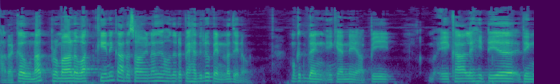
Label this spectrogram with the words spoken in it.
අරක වුණත් ප්‍රමාණවත් කියන එක අර ස්වාමීන් වහන්සේ හොඳට පැහැදිලිව පෙන්ලා දෙනවා. මොකද දැන් ඒ කියන්නේ අපි ඒ කාලේ හිටිය ඉතින්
